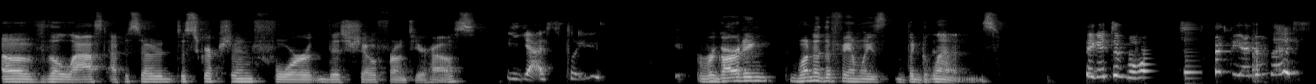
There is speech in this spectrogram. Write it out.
of the last episode description for this show, Frontier House? Yes, please. Regarding one of the families, the Glenns. They get divorced at the end of this.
